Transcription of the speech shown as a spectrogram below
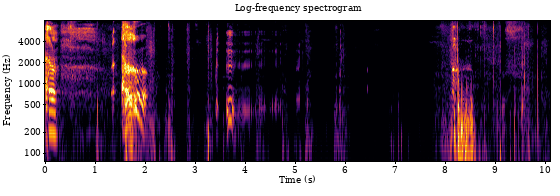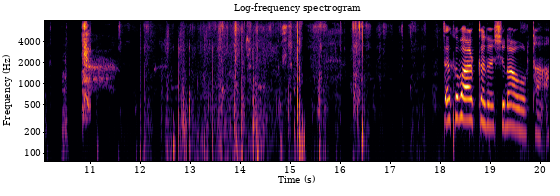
Takım arkadaşına ortağı.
